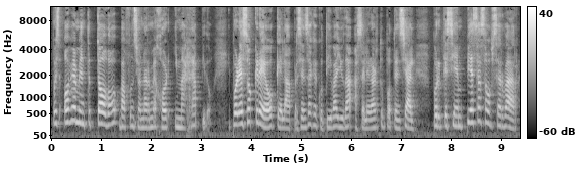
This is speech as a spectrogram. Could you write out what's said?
pues obviamente todo va a funcionar mejor y más rápido. Y por eso creo que la presencia ejecutiva ayuda a acelerar tu potencial, porque si empiezas a observar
